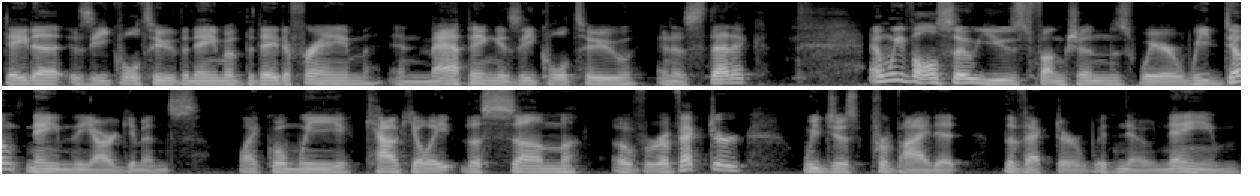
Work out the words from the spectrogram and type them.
data is equal to the name of the data frame and mapping is equal to an aesthetic. And we've also used functions where we don't name the arguments, like when we calculate the sum over a vector, we just provide it the vector with no name.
